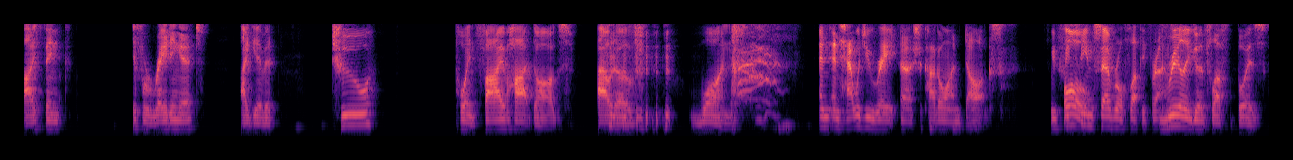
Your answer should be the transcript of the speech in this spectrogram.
I think if we're rating it, I give it two point five hot dogs out of one. and and how would you rate uh, Chicago on dogs? We've, we've Oh. seen several fluffy friends. really good fluff boys.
